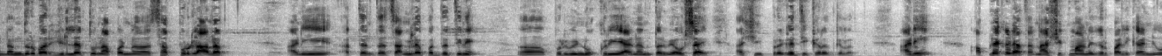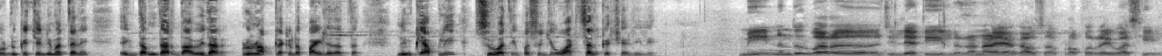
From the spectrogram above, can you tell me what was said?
नंदुरबार जिल्ह्यातून आपण सातपूरला आलात. आणि अत्यंत चांगल्या पद्धतीने पूर्वी नोकरी आणि नंतर व्यवसाय अशी प्रगती करत गेलात. आणि आपल्याकडे आता नाशिक महानगरपालिका निवडणुकीच्या निमित्ताने एक दमदार दावेदार म्हणून आपल्याकडे पाहिलं जातं. नेमकी आपली सुरुवातीपासूनची वाटचाल कशी आलेली आहे? मी नंदुरबार जिल्ह्यातील रनाळा या गावचा प्रॉपर रहिवासी आहे.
